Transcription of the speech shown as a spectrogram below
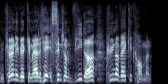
Dem König wird gemeldet, hey, es sind schon wieder Hühner weggekommen.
